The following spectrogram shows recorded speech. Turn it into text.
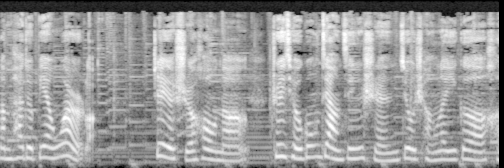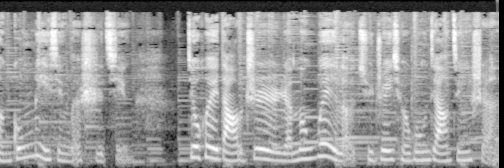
那么它就变味儿了。这个时候呢，追求工匠精神就成了一个很功利性的事情。就会导致人们为了去追求工匠精神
